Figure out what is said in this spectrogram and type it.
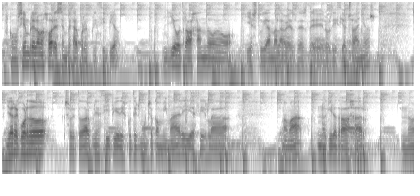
Pues como siempre lo mejor es empezar por el principio. Llevo trabajando y estudiando a la vez desde los 18 años. Yo recuerdo, sobre todo al principio, discutir mucho con mi madre y decirle, mamá, no quiero trabajar, no,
